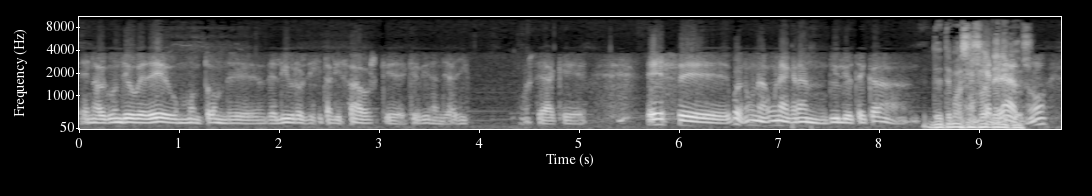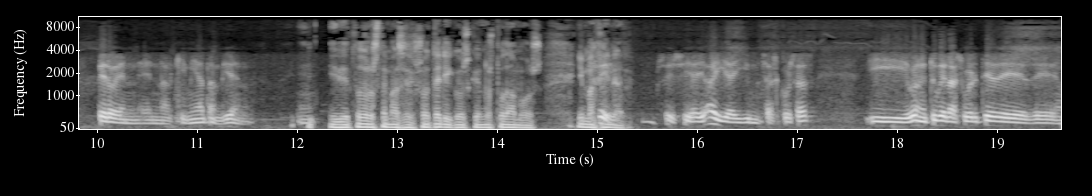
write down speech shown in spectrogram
en algún DVD un montón de, de libros digitalizados que, que vienen de allí. O sea que es, eh, bueno, una, una gran biblioteca de temas esotéricos. ¿no? Pero en, en alquimia también. Y de todos los temas exotéricos que nos podamos imaginar. Sí, sí, sí, hay, hay, muchas cosas. Y bueno, tuve la suerte de, de,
